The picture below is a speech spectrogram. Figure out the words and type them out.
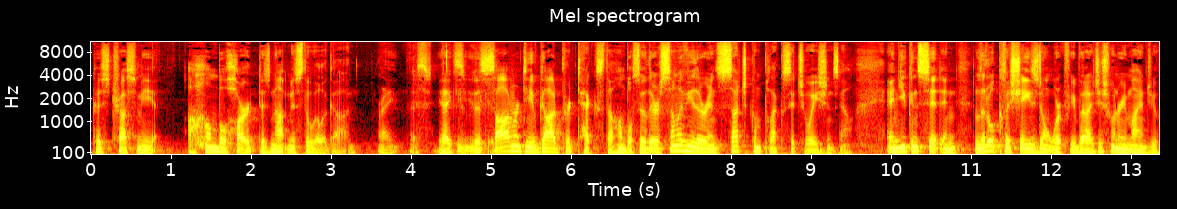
Because trust me, a humble heart does not miss the will of God. Right. That's- like that's the good. sovereignty of God protects the humble. So there are some of you that are in such complex situations now, and you can sit and little cliches don't work for you. But I just want to remind you,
